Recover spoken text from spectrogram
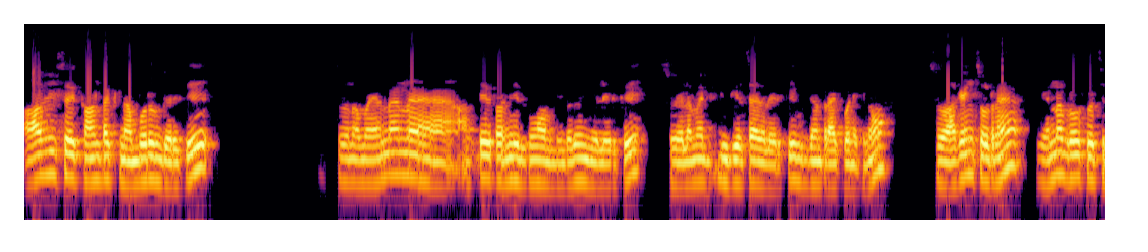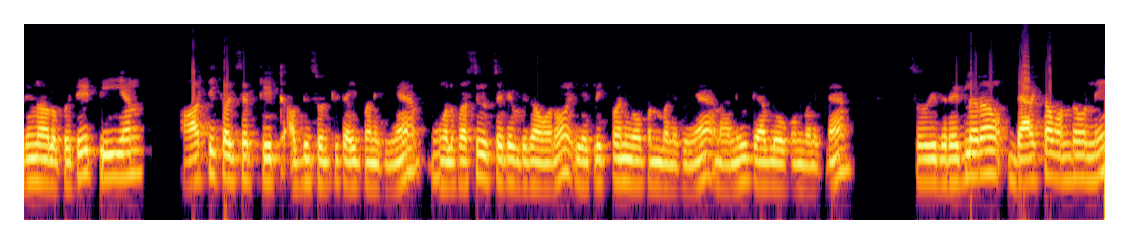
ஆஃபீஸர் கான்டாக்ட் நம்பரும் இங்கே இருக்குது ஸோ நம்ம என்னென்ன அப்டேட் பண்ணியிருக்கோம் அப்படின்றதும் இங்கே இருக்குது ஸோ எல்லாமே டீட்டெயில்ஸாக இதில் இருக்குது இப்படி தான் ட்ராக் பண்ணிக்கணும். ஸோ அகைன் சொல்கிறேன் என்ன ப்ரௌஸ் வச்சுருக்கீங்களோ அதில் போயிட்டு டிஎன் ஆர்டிகல்ச்சர் கிட் அப்படின்னு சொல்லிட்டு டைப் பண்ணிக்கோங்க. உங்களுக்கு ஃபஸ்ட் வெப்சைட் இப்படி தான் வரும். இதை கிளிக் பண்ணி ஓப்பன் பண்ணிக்கோங்க. நான் நியூ டேப்ல ஓப்பன் பண்ணிக்கிறேன். ஸோ இது ரெகுலராக டேரெக்டாக வந்தோடனே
